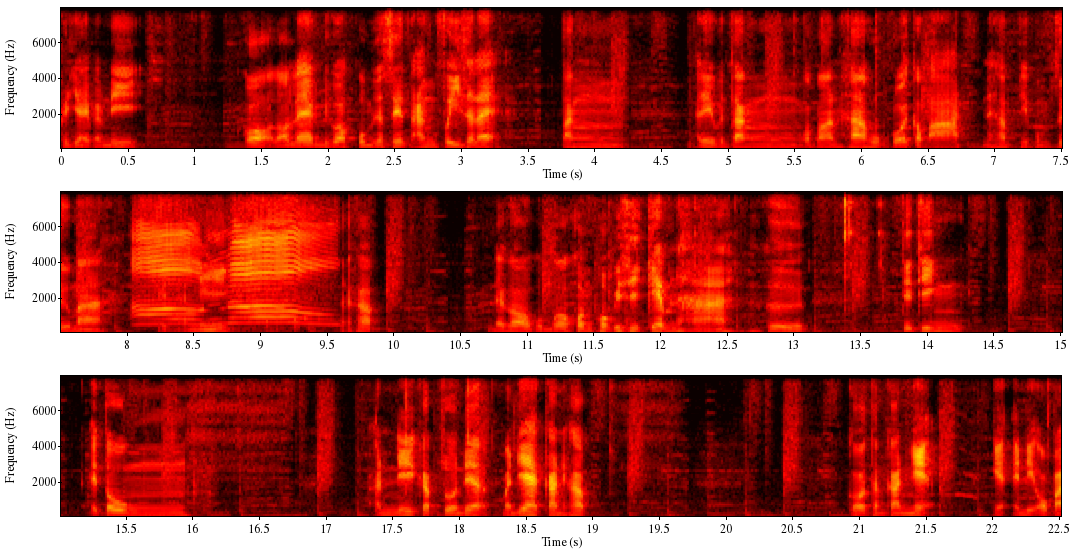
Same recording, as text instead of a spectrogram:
ก็ใหญ่แบบนี้ ก็ตอนแรกนึกว่าผมจะเสียตังค์ฟรีซะแล้วตั้งอันนี้เป็นตั้งประมาณ 5 6 0 0กว่าบาทนะครับ ที่ผมซื้อมาเป็นอันนี้นะครับ แล้วก็ผมก็ค้นพบวิธีแก้ปัญหาก็คือจริงๆไอ้ตรง อันนี้กับส่วนเนี้ยมันแยกกันครับ ก็ทำการแงะแงะอันนี้ออกไป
